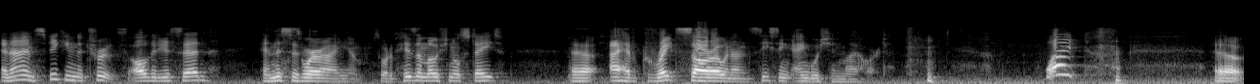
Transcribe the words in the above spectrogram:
And I am speaking the truth, all that he said, and this is where I am. Sort of his emotional state. Uh, I have great sorrow and unceasing anguish in my heart. what? uh,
